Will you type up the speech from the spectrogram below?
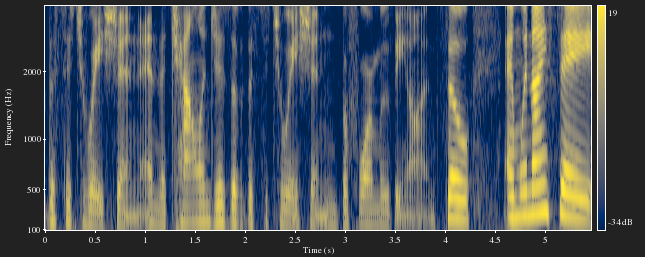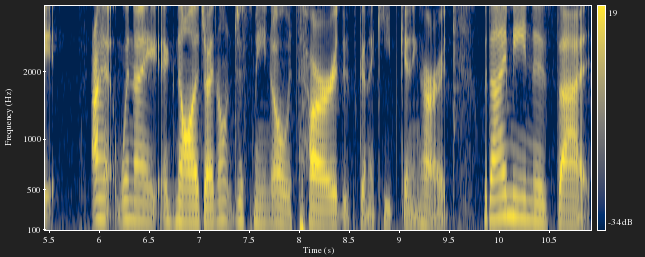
the situation and the challenges of the situation before moving on. So, and when I say I, when I acknowledge, I don't just mean, oh, it's hard, it's going to keep getting hard. What I mean is that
